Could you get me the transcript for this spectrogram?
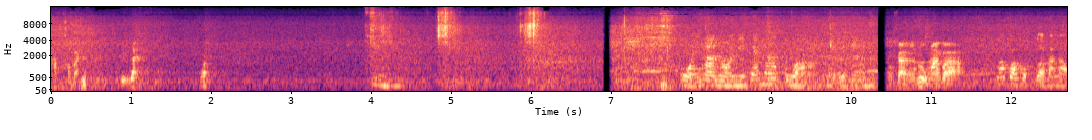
ผักเข้าไปกินไปวะหวยฮานอยมีแค่ห้าตัวหวยเวียดนามโอกาสก็ถูกมากกว่ามากกว่าหกตัวบ้านเรา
